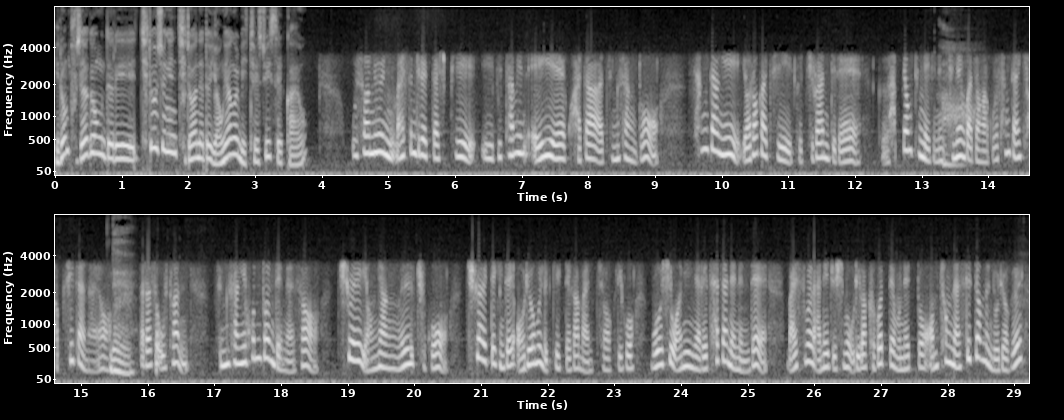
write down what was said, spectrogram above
이런 부작용들이 치료 중인 질환에도 영향을 미칠 수 있을까요? 우선은 말씀드렸다시피 이 비타민 A의 과다 증상도 상당히 여러 가지 그 질환들의 그 합병증 내지는 아. 진행 과정하고 상당히 겹치잖아요. 네. 따라서 우선 증상이 혼돈되면서 치료에 영향을 주고 치료할 때 굉장히 어려움을 느낄 때가 많죠. 그리고 무엇이 원인이냐를 찾아내는데 말씀을 안 해주시면 우리가 그것 때문에 또 엄청난 쓸데없는 노력을 많이 할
